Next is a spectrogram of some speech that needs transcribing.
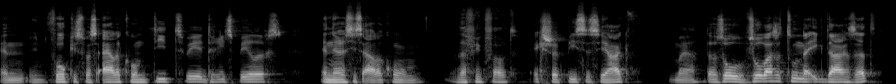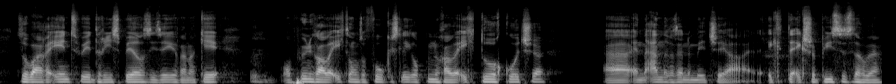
En hun focus was eigenlijk gewoon die twee, drie spelers. En de rest is eigenlijk gewoon Dat vind ik fout. extra pieces. Ja, ik- maar ja, dat, zo, zo was het toen dat ik daar zat. Zo waren één, twee, drie spelers die zeggen van oké, op hun gaan we echt onze focus leggen, op hun gaan we echt doorcoachen. Eh, en de anderen zijn een beetje ja, ik- de extra pieces daarbij.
